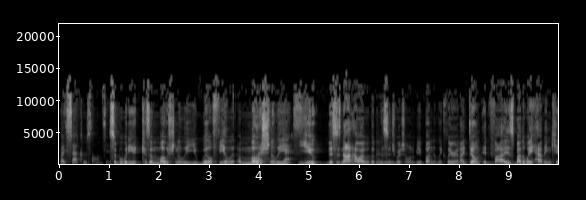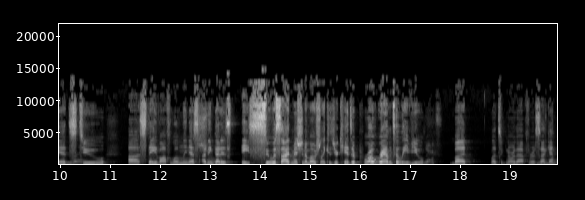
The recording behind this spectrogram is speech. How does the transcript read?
both circumstances. So, but what do you? Because emotionally, you will feel it. Emotionally, right. yes. you. This is not how I would look at mm-hmm. situation. I want to be abundantly clear, and I don't advise, by the way, having kids right. to uh, stave off loneliness. Sure. I think that is a suicide mission emotionally because your kids are programmed to leave you. Yes. But let's ignore that for mm-hmm. a second.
